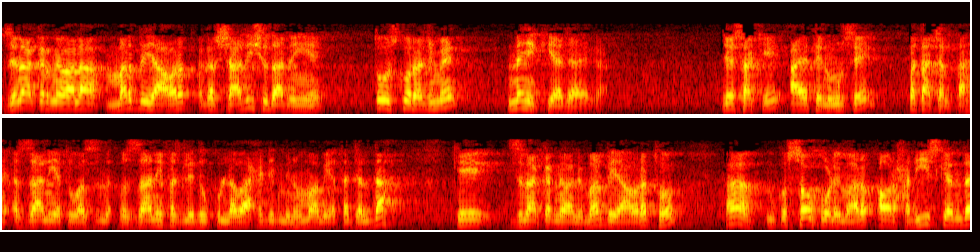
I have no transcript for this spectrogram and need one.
زنا کرنے والا مرد یا عورت اگر شادی شدہ نہیں ہے، تو اس کو رج میں نہیں کیا جائے گا۔ جیسا کہ آیت نور سے پتہ چلتا ہے۔ ازانیت وزانی فضل دک اللہ واحد منہما میں اتجلدہ کہ زنا کرنے والے مرد یا عورت ہو ہاں ان کو سو کوڑے مارو۔ اور حدیث کے اندر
